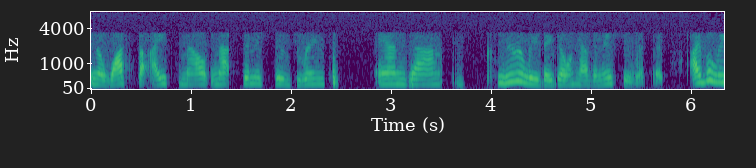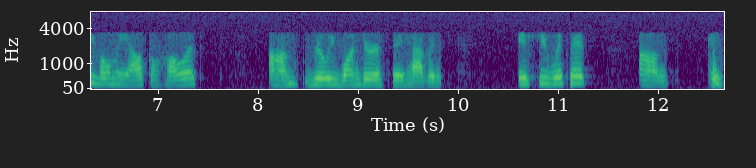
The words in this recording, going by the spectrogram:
you know, watch the ice melt, not finish their drink, and uh, clearly they don't have an issue with it. I believe only alcoholics um, really wonder if they have an issue with it, because um,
